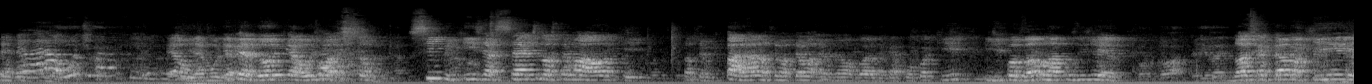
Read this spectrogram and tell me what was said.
Eu era a última no filme. É a última. Me perdoe que a última são 5 e 15 às 7 nós temos uma aula aqui. Nós temos que parar, nós temos até uma reunião agora daqui a pouco aqui e depois vamos lá para os engenheiros. Nós ficamos aqui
